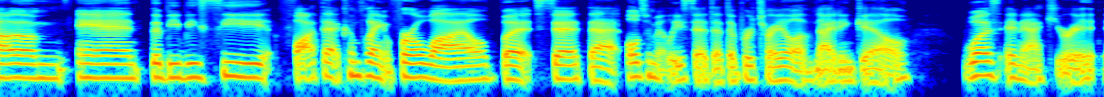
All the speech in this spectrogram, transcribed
Um, and the BBC fought that complaint for a while, but said that ultimately said that the portrayal of Nightingale was inaccurate.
